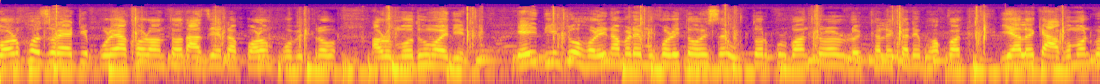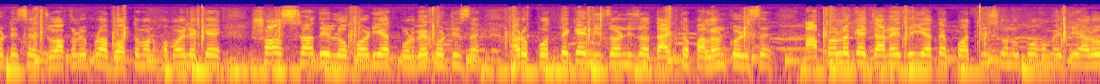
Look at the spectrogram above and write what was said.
বৰ্ষজোৰা এটি প্ৰয়াসৰ অন্তত আজি এটা পৰম পবিত্ৰ আৰু মধুময় দিন। এই দিনটো হৰিনামেৰে মুখৰিত হৈছে উত্তৰ পূৰ্বাঞ্চলৰ লক্ষ লক্ষাধিক ভকত। ইয়ালৈকে আগমন ঘটিছে। যোৱাকালিৰ পৰা বৰ্তমান সময়লৈকে সহস্ৰাধিক লোকৰ ইয়াত প্ৰৱেশ ঘটিছে আৰু প্ৰত্যেকে নিজৰ নিজৰ দায়িত্ব পালন কৰিছে। আপোনালোকে জানে যে ইয়াতে পঁয়ত্ৰিছখন উপ সমিতি আৰু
